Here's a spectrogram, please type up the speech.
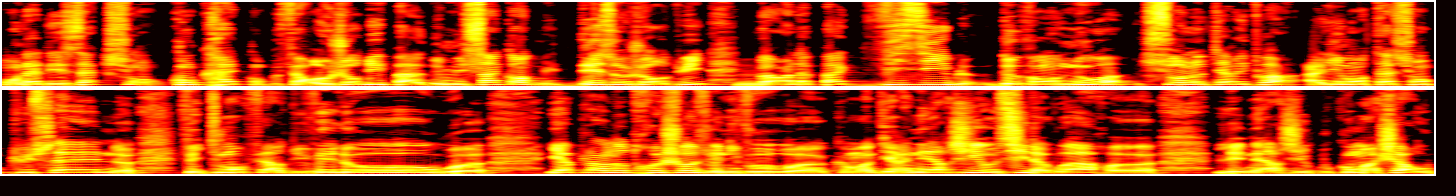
on a des actions concrètes qu'on peut faire aujourd'hui, pas à 2050, mais dès aujourd'hui, peuvent avoir un impact visible devant nous, sur nos territoires. Alimentation plus saine, effectivement, faire du vélo, ou euh, il y a plein d'autres choses au niveau, euh, comment dire, énergie aussi, d'avoir euh, l'énergie beaucoup moins chère, ou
